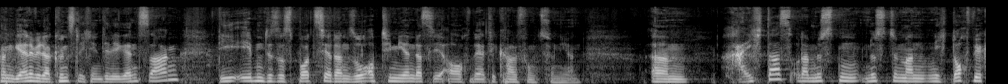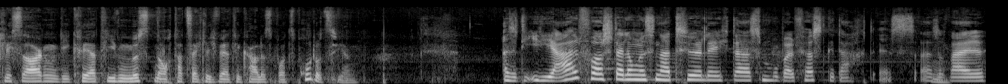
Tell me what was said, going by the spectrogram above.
können gerne wieder künstliche Intelligenz sagen, die eben diese Spots ja dann so optimieren, dass sie auch vertikal funktionieren. Ähm, reicht das oder müssten, müsste man nicht doch wirklich sagen, die Kreativen müssten auch tatsächlich vertikale Spots produzieren? Also die Idealvorstellung ist natürlich, dass Mobile First gedacht ist. Also mhm. weil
